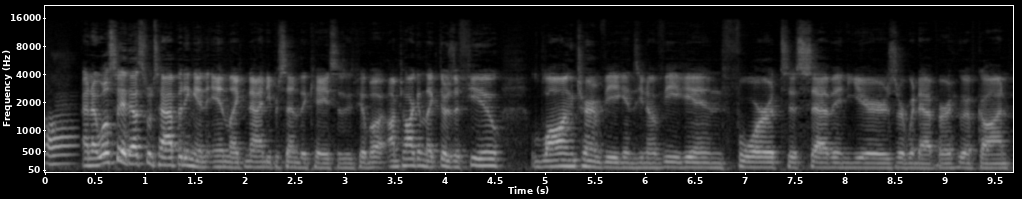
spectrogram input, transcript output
Uh, And I will say that's what's happening in, in like 90% of the cases with people. I'm talking like there's a few long term vegans, you know, vegan four to seven years or whatever, who have gone,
